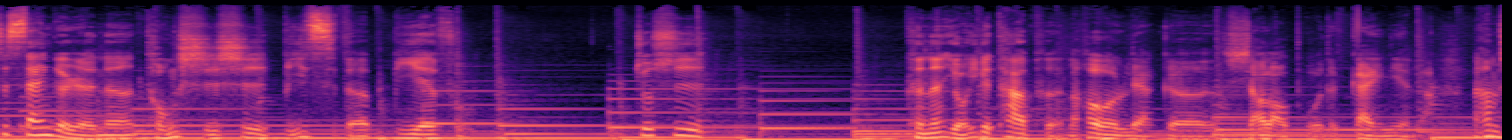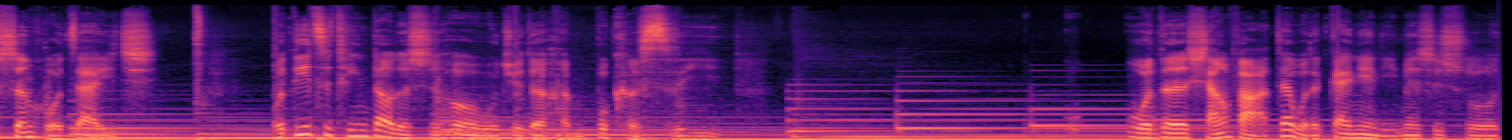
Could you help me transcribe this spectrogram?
这三个人呢，同时是彼此的 BF，就是可能有一个 top，然后两个小老婆的概念啦，那他们生活在一起。我第一次听到的时候，我觉得很不可思议。我的想法，在我的概念里面是说，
